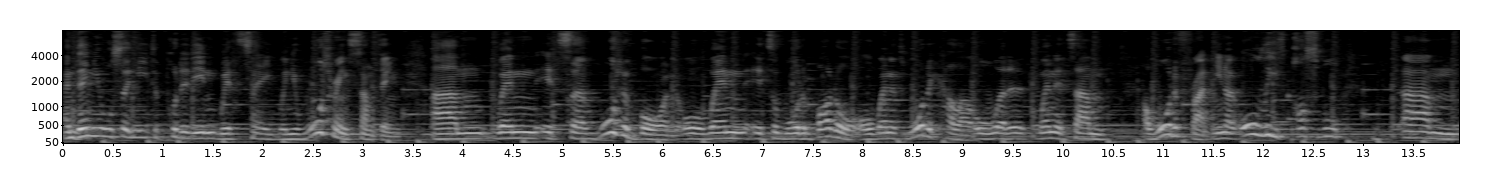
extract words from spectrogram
And then you also need to put it in with, say, when you're watering something, um, when it's a waterborne, or when it's a water bottle, or when it's watercolor, or when it's um, a waterfront, you know, all these possible um,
